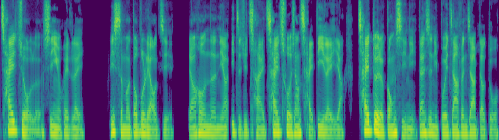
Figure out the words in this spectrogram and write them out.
猜久了，心也会累。你什么都不了解，然后呢，你要一直去猜，猜错像踩地雷一样，猜对了恭喜你，但是你不会加分加比较多，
